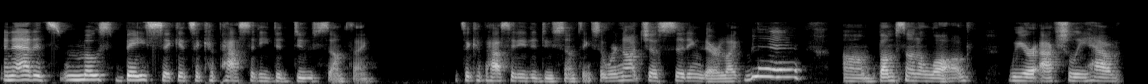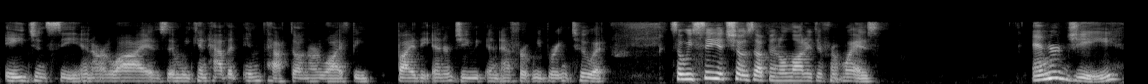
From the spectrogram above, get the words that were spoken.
And at its most basic, it's a capacity to do something it's a capacity to do something. So we're not just sitting there like bleh, um, bumps on a log. We are actually have agency in our lives, and we can have an impact on our life be, by the energy and effort we bring to it. So we see it shows up in a lot of different ways. Energy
